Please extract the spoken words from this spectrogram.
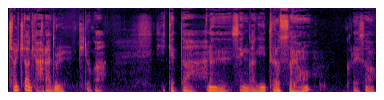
철저하게 알아둘 필요가 있겠다 하는 생각이 들었어요. 그래서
